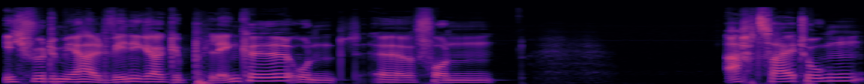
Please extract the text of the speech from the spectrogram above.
ich würde mir halt weniger Geplänkel und äh, von acht Zeitungen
